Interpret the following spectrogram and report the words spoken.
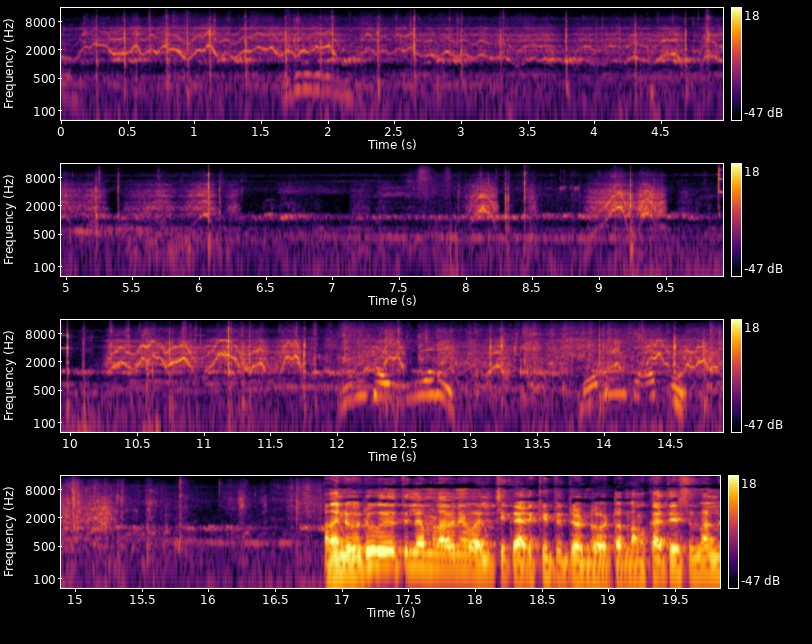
ഉണ്ടെന്നാലോ കുഴപ്പമില്ല എന്റെ മോനെ മോനെ കാപ്പ് അങ്ങനെ ഒരു വിധത്തിൽ നമ്മൾ അവനെ വലിച്ച് കരക്കിട്ടിട്ടുണ്ട് കേട്ടോ. നമുക്ക് അത്യാവശ്യം നല്ല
